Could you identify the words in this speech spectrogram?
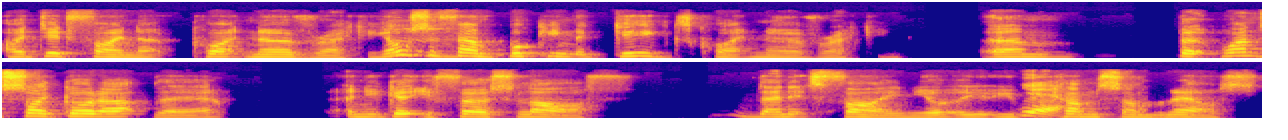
I did find that quite nerve wracking. I also Hmm. found booking the gigs quite nerve wracking. Um, but once I got up there and you get your first laugh, then it's fine. You're, you you Yeah. become someone else.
